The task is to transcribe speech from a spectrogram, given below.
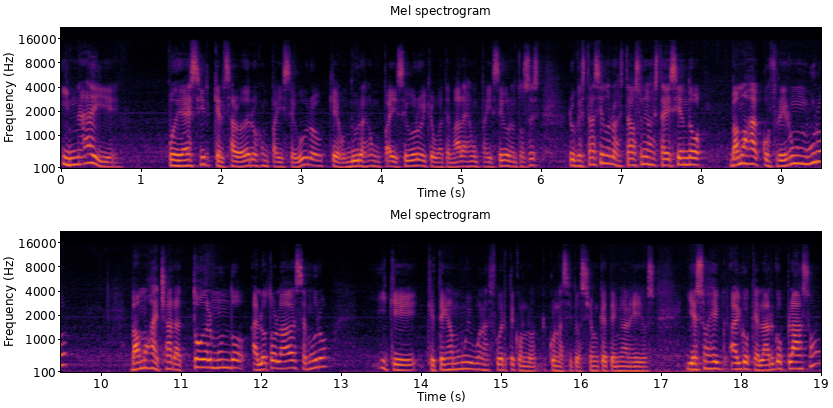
Y nadie podría decir que El Salvador es un país seguro, que Honduras es un país seguro y que Guatemala es un país seguro. Entonces, lo que está haciendo los Estados Unidos está diciendo, vamos a construir un muro, vamos a echar a todo el mundo al otro lado de ese muro y que, que tengan muy buena suerte con, con, la situación que tengan ellos. Y eso es algo que a largo plazo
